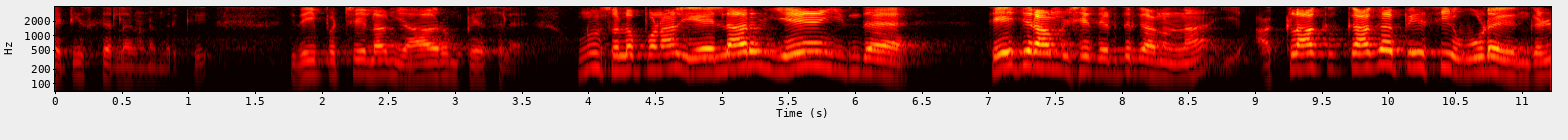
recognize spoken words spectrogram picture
சத்தீஸ்கரில் நடந்திருக்கு இதை பற்றியெல்லாம் யாரும் பேசலை. இன்னும் சொல்லப்போனால் எல்லாரும் ஏன் இந்த தேஜராம் விஷயத்தை எடுத்திருக்காங்கன்னா அக்லாக்குக்காக பேசிய ஊடகங்கள்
